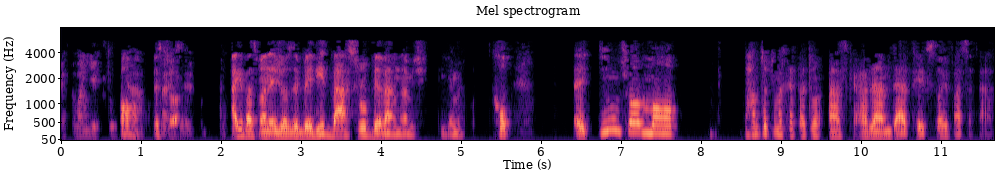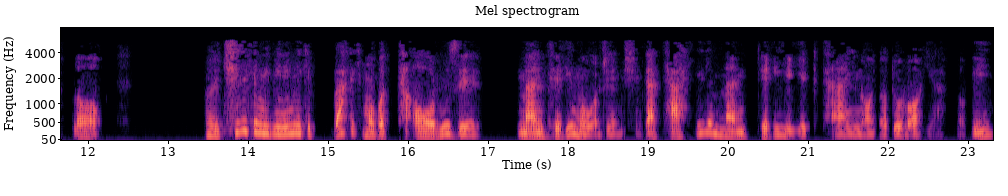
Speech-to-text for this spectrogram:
احتمال یک رو اگه بس من اجازه بدید بحث رو ببندمش. دیگه خب اینجا ما همطور که من خدمتتون عرض کردم در تکست های فلسفه اخلاق چیزی که می‌بینیم اینه که وقتی که ما با تعارض منطقی مواجه میشیم در تحلیل منطقی یک تنگنا یا دو راهی اخلاقی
